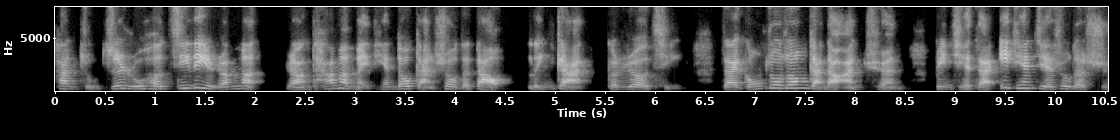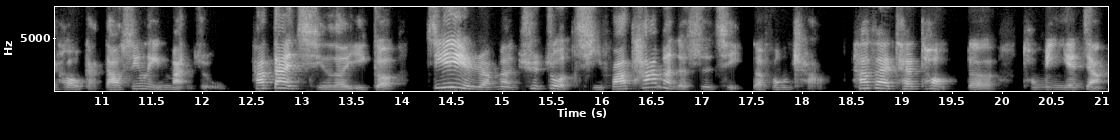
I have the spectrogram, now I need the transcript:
和组织如何激励人们。让他们每天都感受得到灵感跟热情，在工作中感到安全，并且在一天结束的时候感到心灵满足。他带起了一个激励人们去做启发他们的事情的风潮。他在 TED Talk 的同名演讲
